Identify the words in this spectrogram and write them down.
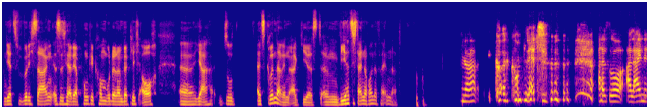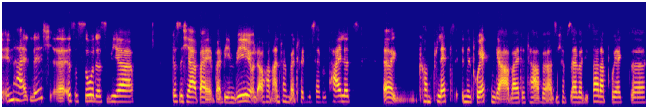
Und jetzt würde ich sagen, ist es ja der Punkt gekommen, wo du dann wirklich auch äh, ja so als Gründerin agierst. Ähm, wie hat sich deine Rolle verändert? Ja, komplett. Also alleine inhaltlich äh, ist es so, dass wir dass ich ja bei, bei BMW und auch am Anfang bei 27 Pilots äh, komplett in den Projekten gearbeitet habe. Also ich habe selber die Startup-Projekte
